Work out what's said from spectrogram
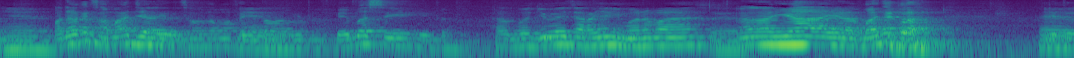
Iya. padahal kan sama aja gitu sama-sama vektor Iya. gitu. Bebas sih gitu Kalau buat juga caranya gimana mas? Ya. ah ya ya banyak lah gitu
